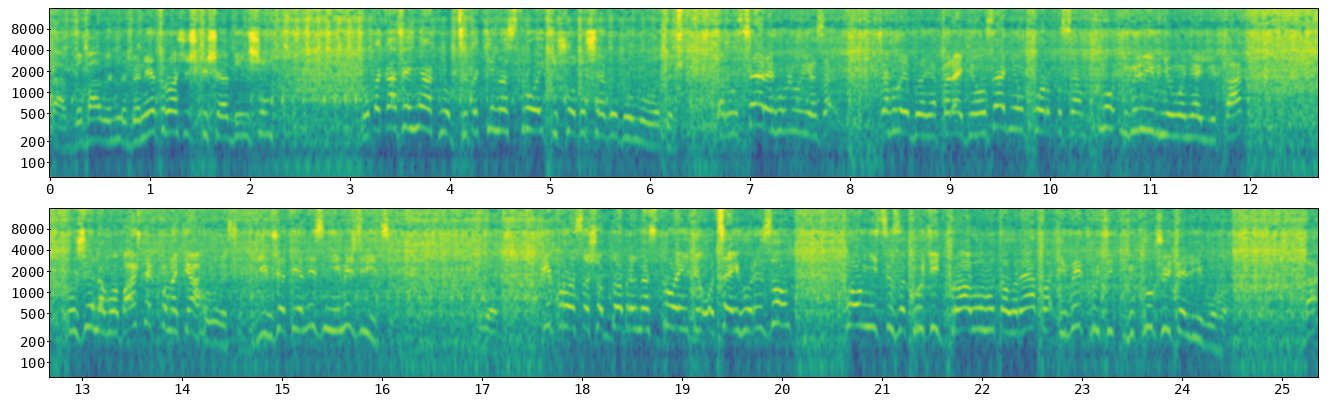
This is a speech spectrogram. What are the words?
Так, додали глибини трошечки ще більше. Ну така фігня, хлопці, такі настройки, що тут ще видумувати. Це регулює заглиблення переднього заднього корпуса, ну і вирівнювання їх, так? Пружина, ви бачите, як понатягувалися? Їх вже ти не знімеш звідси. От. І просто, щоб добре настроїти оцей горизонт, повністю закрутіть правого талрепа і викрутіть, викручуйте лівого. Так?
